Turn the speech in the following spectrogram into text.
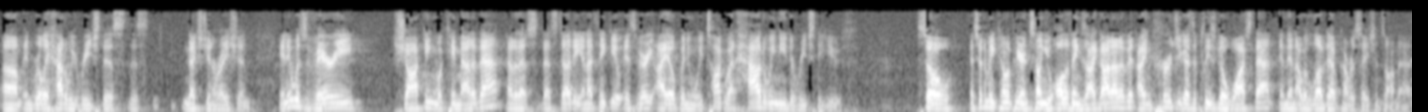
um, and really how do we reach this this next generation. And it was very shocking what came out of that, out of that that study. And I think it, it's very eye opening when we talk about how do we need to reach the youth. So instead of me coming up here and telling you all the things I got out of it, I encourage you guys to please go watch that, and then I would love to have conversations on that.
